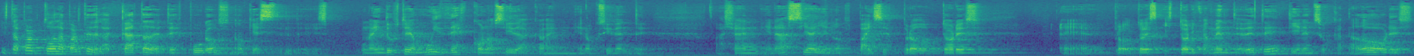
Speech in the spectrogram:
Está por toda la parte de la cata de tés puros, ¿no? que es, una industria muy desconocida acá en, Occidente. Allá en, Asia y en los países productores, eh, productores históricamente de té, tienen sus catadores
